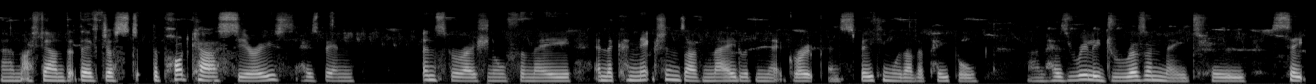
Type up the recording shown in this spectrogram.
Um, I found that they've just, the podcast series has been inspirational for me, and the connections I've made within that group and speaking with other people um, has really driven me to seek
